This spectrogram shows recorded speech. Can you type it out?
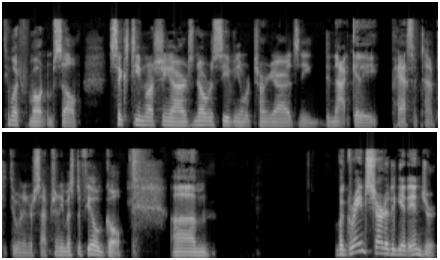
Too much promoting himself. 16 rushing yards, no receiving and return yards, and he did not get a pass attempt. He threw an interception. He missed a field goal. Um, but Grange started to get injured.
